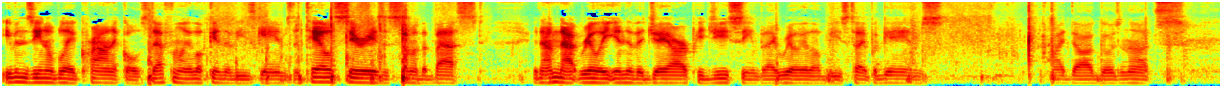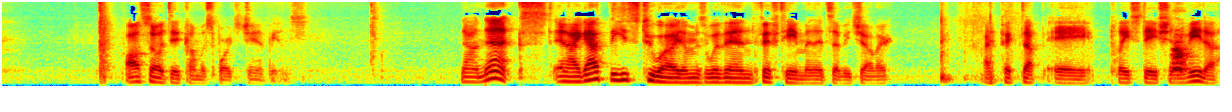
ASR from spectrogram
even Xenoblade Chronicles, definitely look into these games. The Tales series is some of the best and I'm not really into the JRPG scene, but I really love these type of games. My dog goes nuts. Also, it did come with Sports Champions. Now, next, and I got these two items within 15 minutes of each other. I picked up a PlayStation Vita.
